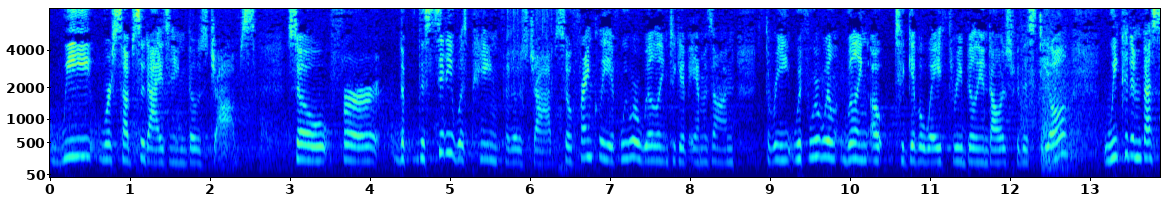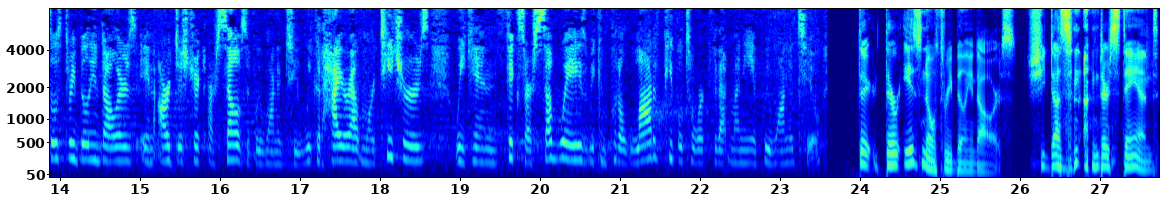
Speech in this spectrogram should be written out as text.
we were subsidizing those jobs. So for the, the city was paying for those jobs. So frankly, if we were willing to give Amazon three, if we were willing oh, to give away $3 billion for this deal, we could invest those $3 billion in our district ourselves if we wanted to. We could hire out more teachers. We can fix our subways. We can put a lot of people to work for that money if we wanted to. There, there is no $3 billion. She doesn't understand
